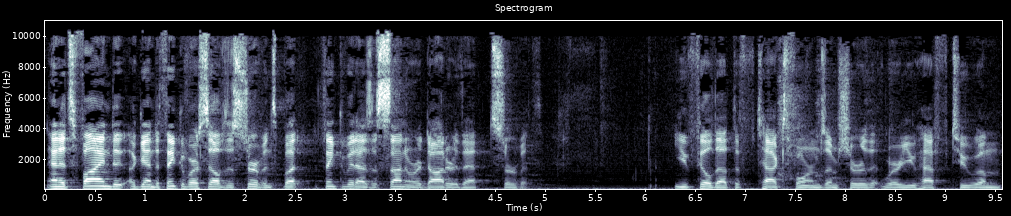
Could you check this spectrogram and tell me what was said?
And it's fine, to, again, to think of ourselves as servants, but think of it as a son or a daughter that serveth. You filled out the tax forms, I'm sure, that where you have to, um,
